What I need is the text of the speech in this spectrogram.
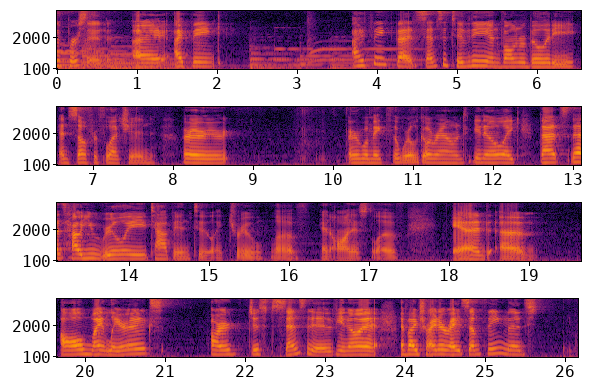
Sensitive person. I I think I think that sensitivity and vulnerability and self-reflection are are what makes the world go round, you know? Like that's that's how you really tap into like true love and honest love. And um, all my lyrics are just sensitive, you know? If I try to write something that's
